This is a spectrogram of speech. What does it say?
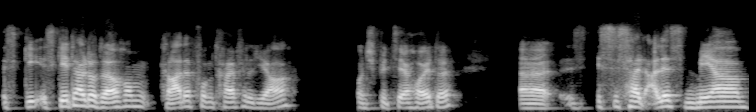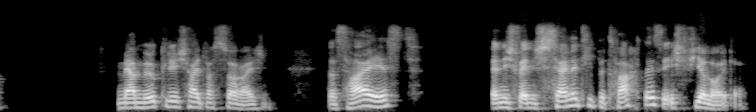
es, ge es, geht halt darum, gerade vom Dreivierteljahr und speziell heute, äh, ist es halt alles mehr mehr Möglichkeit, was zu erreichen. Das heißt, wenn ich, wenn ich Sanity betrachte, sehe ich vier Leute.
